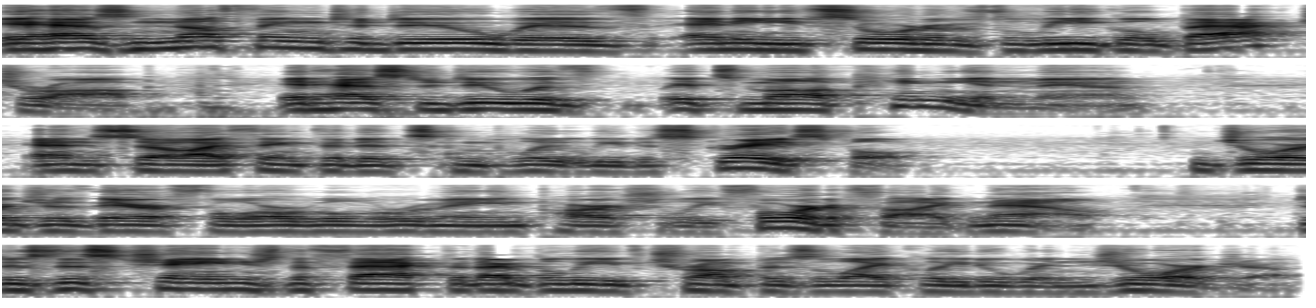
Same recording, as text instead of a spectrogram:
It has nothing to do with any sort of legal backdrop. It has to do with, it's my opinion, man. And so I think that it's completely disgraceful. Georgia, therefore, will remain partially fortified now. Does this change the fact that I believe Trump is likely to win Georgia?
